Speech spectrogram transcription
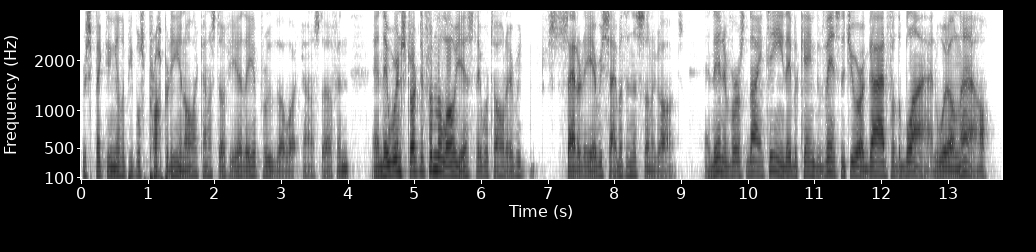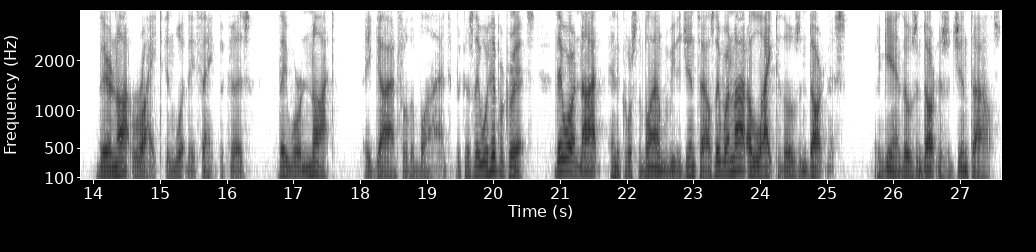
respecting other people's property, and all that kind of stuff. Yeah, they approved all that kind of stuff, and and they were instructed from the law. Yes, they were taught every Saturday, every Sabbath in the synagogues. And then in verse 19, they became convinced that you are a guide for the blind. Well, now, they're not right in what they think because they were not a guide for the blind because they were hypocrites. They were not, and of course the blind would be the Gentiles, they were not a light to those in darkness. Again, those in darkness are Gentiles.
